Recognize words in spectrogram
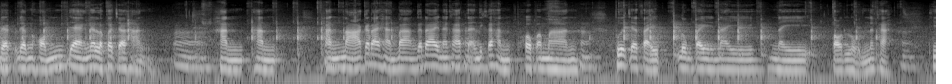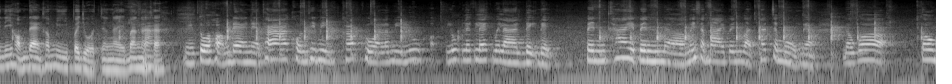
อย่างอย่างหอมแดงเนี่ยเราก็จะหั่นอ่า หั่นหั่น หั่นหนาก็ได้หั่นบางก็ได้นะคะ แต่อันนี้ก็หั่นพอประมาณค่ะเพื่อจะใส่ลงไปในในตอนหล่นนะคะค่ะทีนี้หอมแดงเขามีประโยชน์ยังไงบ้างอะค่ะคะอย่างตัวหอมแดงเนี่ยถ้าคนที่มีครอบครัวแล้วมีลูกลูกเล็ก ๆ เวลาเด็กๆ เป็นไข้เป็นเอ่อไม่สบายเป็นหวัดคัดจมูกเนี่ยเราก็ต้ม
